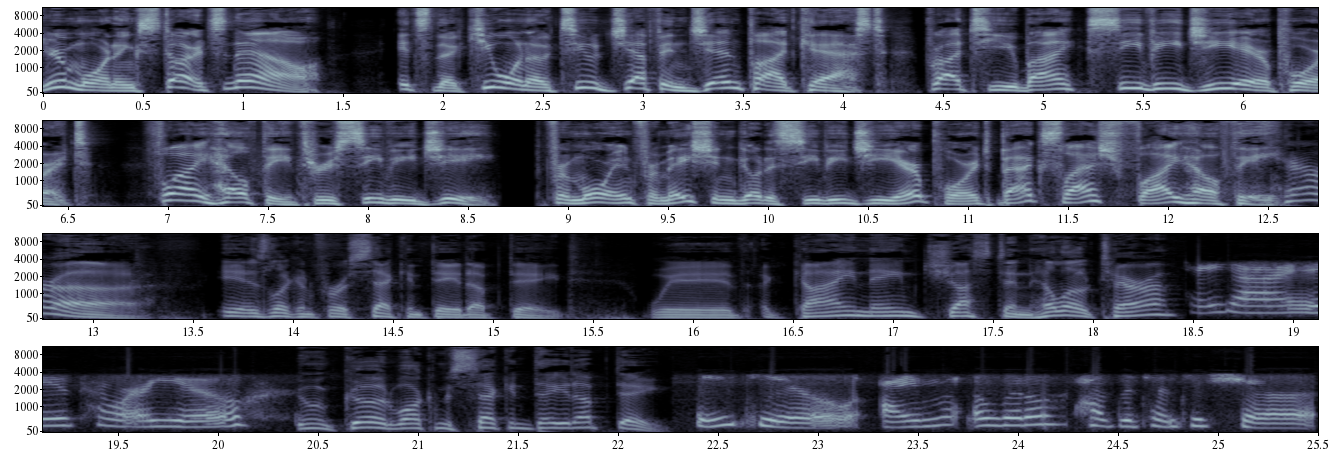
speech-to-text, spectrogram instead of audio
Your morning starts now. It's the Q102 Jeff and Jen podcast brought to you by CVG Airport. Fly healthy through CVG. For more information, go to CVG Airport backslash fly healthy. Tara is looking for a second date update with a guy named Justin. Hello, Tara. Hey guys, how are you? Doing good. Welcome to Second Date Update. Thank you. I'm a little hesitant to share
